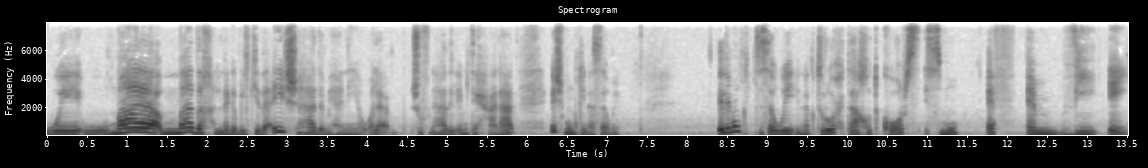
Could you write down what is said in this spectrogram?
وما ما دخلنا قبل كذا أي شهادة مهنية ولا شفنا هذه الامتحانات إيش ممكن أسوي؟ اللي ممكن تسويه إنك تروح تاخذ كورس اسمه FMVA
